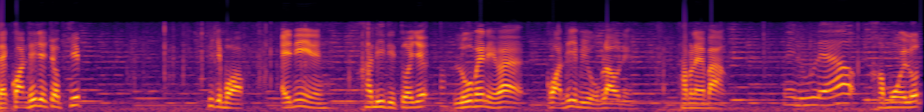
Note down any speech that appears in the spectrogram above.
แต่ก่อนที่จะจบคลิปพี่จะบอกไอ้นี่เนี่ยคดีติดตัวเยอะ รู้ไหมนี่ว่าก่อนที่จะมาอยู่กับเราเนี่ยทำอะไรบ้าง ไม่รู้แล้ว ขโมยรถ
